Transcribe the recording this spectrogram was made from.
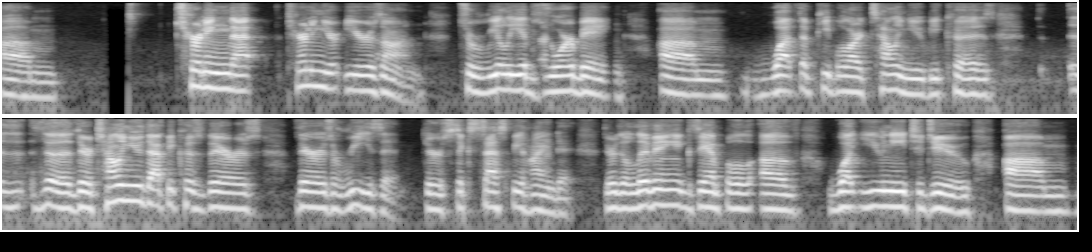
um, turning that turning your ears on to really absorbing um, what the people are telling you because the they're telling you that because there's there's a reason. There's success behind it. They're the living example of what you need to do. Um,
